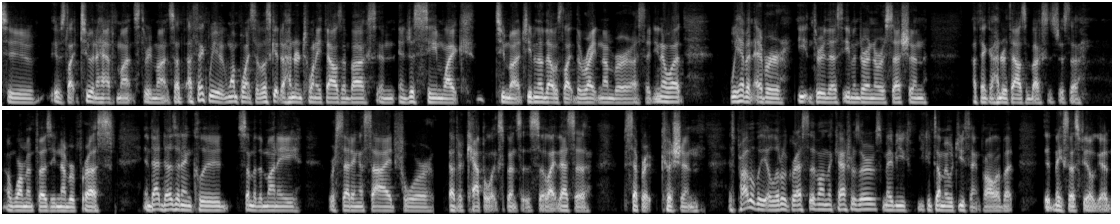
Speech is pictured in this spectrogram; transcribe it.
to it was like two and a half months, three months. I, I think we at one point said let's get to 120,000 bucks, and it just seemed like too much, even though that was like the right number. I said, you know what, we haven't ever eaten through this, even during a recession. I think 100,000 bucks is just a, a warm and fuzzy number for us, and that doesn't include some of the money we're setting aside for other capital expenses. So like that's a separate cushion. It's probably a little aggressive on the cash reserves. Maybe you, you can tell me what you think, Paula, but it makes us feel good.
